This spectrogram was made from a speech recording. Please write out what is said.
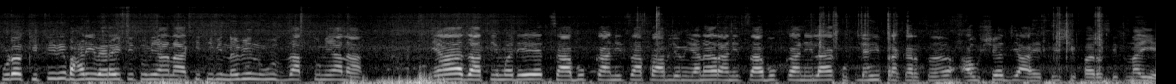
पुढं किती बी भारी व्हरायटी तुम्ही आणा कितीबी नवीन ऊस जात तुम्ही आणा. या जातीमध्ये चाबूक काणीचा प्रॉब्लेम येणार आणि चाबूक काणीला कुठल्याही प्रकारचं औषध जे आहे ते शिफारसीत आहे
